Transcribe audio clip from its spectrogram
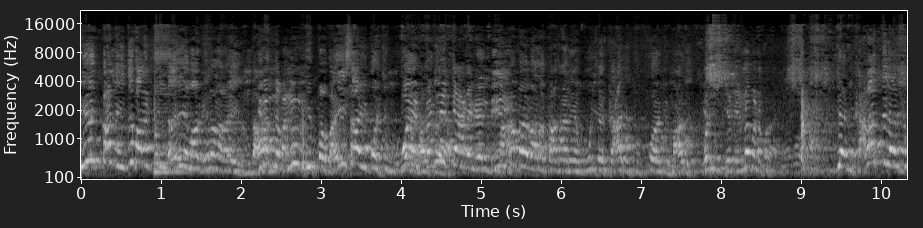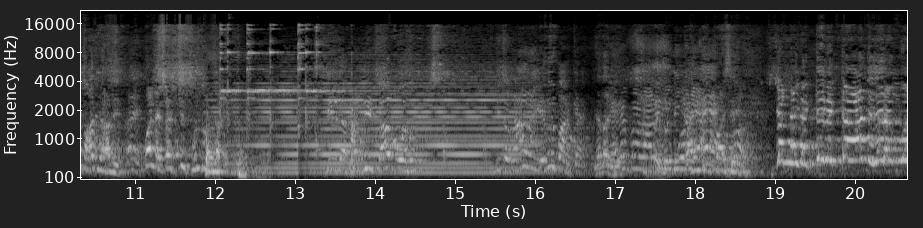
வீட்டான் இதுவரைக்கும் தைரியமா வீரனாக இருந்தான் இருந்தவன் இப்ப வயசாகி போச்சு. ஒரு பெண்ணுக்காக வேண்டி மாமா வேலை பார்க்காத என் மூஞ்சில காரி துப்பு வாங்கி மாடு. என்ன பண்ண போற? என் களத்தில் இருக்க உன்னை வந்தார் இதை பண்ணிட்டா போதும். இதை நான் எதிர்பார்க்கிறேன். என்னை வெட்டி விட்டால் துயரம் போ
